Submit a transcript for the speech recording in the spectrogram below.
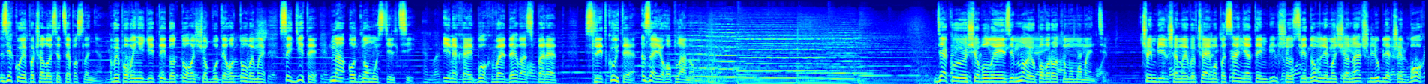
з якої почалося це послання. Ви повинні дійти до того, щоб бути готовими сидіти на одному стільці. І нехай Бог веде вас вперед. Слідкуйте за його планом. Дякую, що були зі мною у поворотному моменті. Чим більше ми вивчаємо писання, тим більше усвідомлюємо, що наш люблячий Бог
